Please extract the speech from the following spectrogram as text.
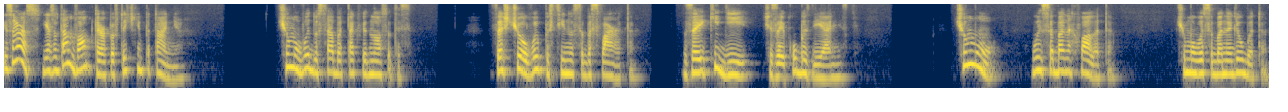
І зараз я задам вам терапевтичні питання. Чому ви до себе так відноситесь? За що ви постійно себе сварите? За які дії чи за яку бездіяльність? Чому ви себе не хвалите? Чому ви себе не любите?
